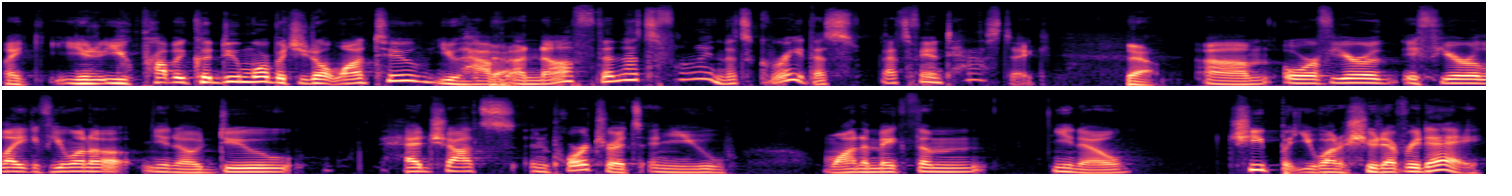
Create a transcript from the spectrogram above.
like you you probably could do more but you don't want to, you have Yeah. enough, then that's fine. That's great. That's that's fantastic. Yeah. Um, or if you're if you're like if you want to you know do headshots and portraits and you want to make them you know cheap but you want to shoot every day,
